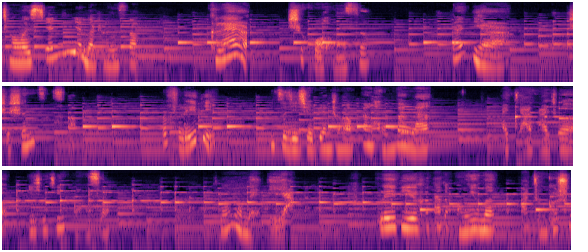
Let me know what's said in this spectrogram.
成了鲜艳的橙色，克莱尔是火红色，丹尼尔是深紫色，而弗雷迪自己却变成了半红半蓝，还夹杂着一些金黄色，多么美丽呀！弗雷迪和他的朋友们把整棵树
